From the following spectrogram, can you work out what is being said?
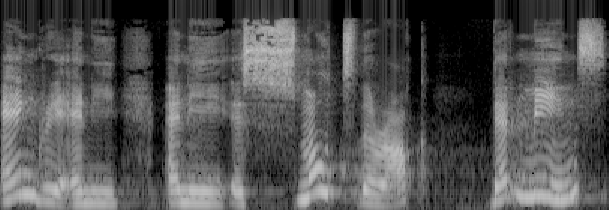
angry and he, and he smote the rock, that means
